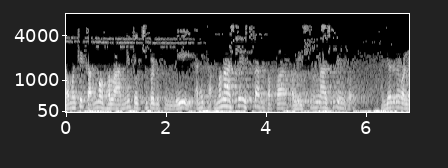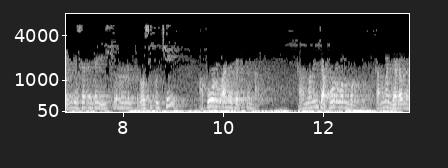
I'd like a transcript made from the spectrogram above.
తమకి కర్మఫలాన్ని తెచ్చిపెడుతుంది అని కర్మను ఆశ్రయిస్తారు తప్ప వాళ్ళు ఈశ్వరుని ఆశ్రయించరు. అంచేతనే వాళ్ళు ఏం చేశారంటే ఈశ్వరుని త్రోసిపుచ్చి అపూర్వాన్ని పెట్టుకున్నారు. కర్మ నుంచి అపూర్వం పుడుతుంది. కర్మ జడము.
